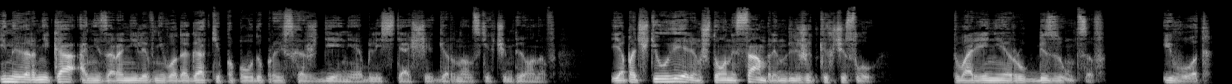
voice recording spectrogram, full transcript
И наверняка они заронили в него догадки по поводу происхождения блестящих гернонских чемпионов. Я почти уверен, что он и сам принадлежит к их числу. Творение рук безумцев. И вот,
